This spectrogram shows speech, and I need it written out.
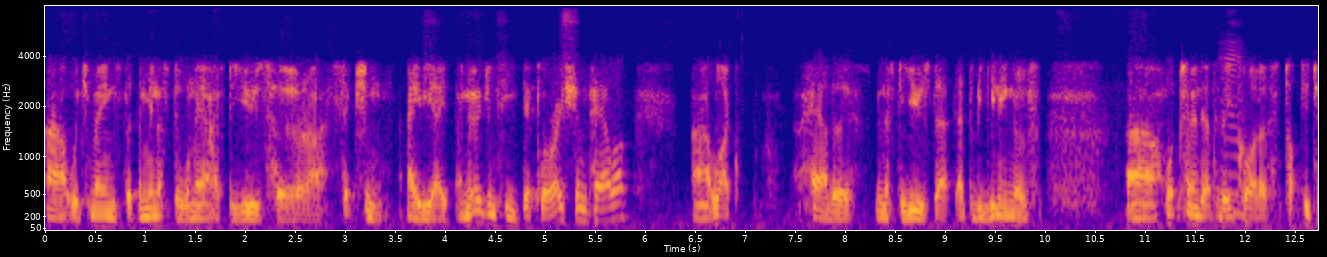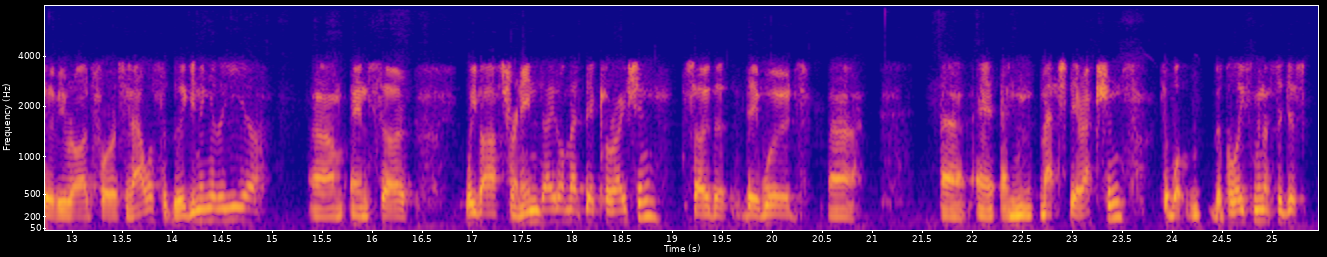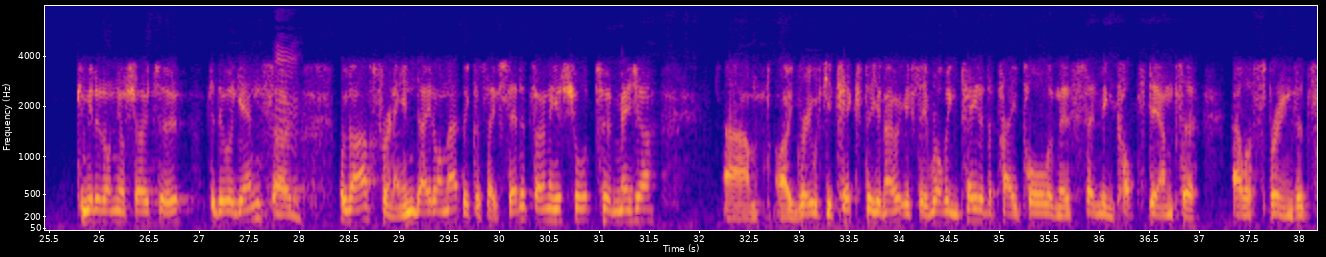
uh, which means that the minister will now have to use her uh, Section 88 emergency declaration power, uh, like how the minister used that at the beginning of uh, what turned out to be mm. quite a topsy turvy ride for us in Alice at the beginning of the year. Um, and so we've asked for an end date on that declaration so that their words uh, uh, and, and match their actions to what the police minister just committed on your show to, to do again. So mm. we've asked for an end date on that because they've said it's only a short term measure. Um, I agree with your texter. You know, if they're robbing Peter to pay Paul and they're sending cops down to Alice Springs, it's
